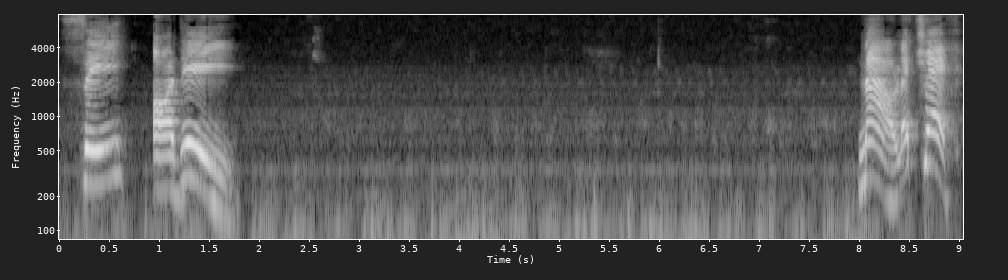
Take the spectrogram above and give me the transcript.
C or D. Now let's check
